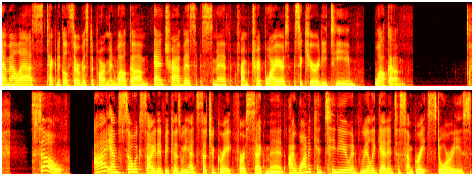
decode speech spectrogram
MLS Technical Service Department. Welcome. And Travis Smith from Tripwire's Security Team. Welcome. So, I am so excited because we had such a great first segment. I want to continue and really get into some great stories.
